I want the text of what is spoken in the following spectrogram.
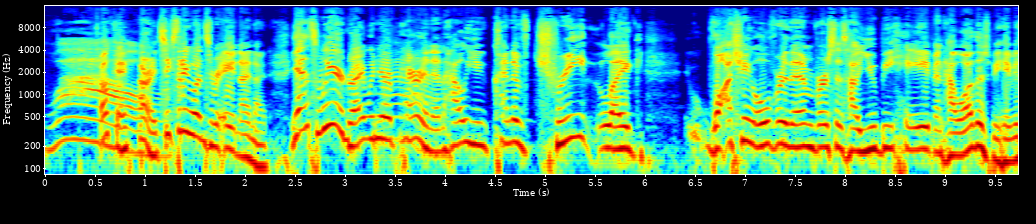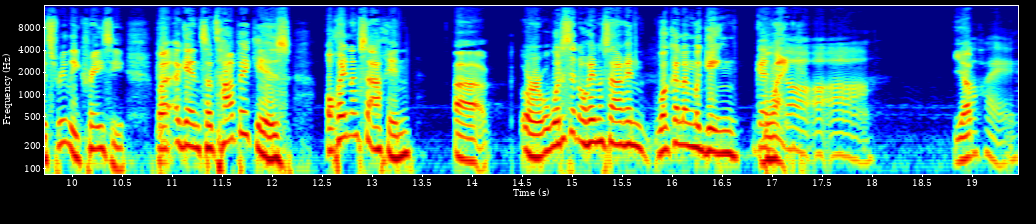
Wow. Okay, all right. Six three one zero eight nine nine. Yeah, it's weird, right? When you're a parent and how you kind of treat like watching over them versus how you behave and how others behave. It's really crazy. But again, so topic is okay lang sa akin, uh, or what is it? Okay lang sa akin, wag ka lang maging blank. Uh, uh, uh. Yep. Okay.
